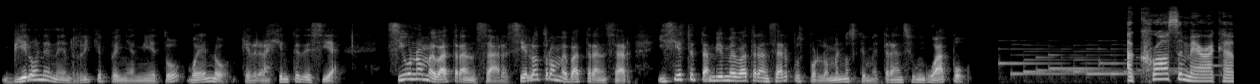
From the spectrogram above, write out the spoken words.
Vieron en Enrique Peña Nieto, bueno, que la gente decía, si uno me va a transar, si el otro me va a transar, y si este también me va a transar, pues por lo menos que me trance un guapo. Across America,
